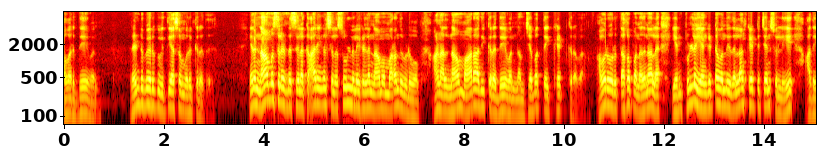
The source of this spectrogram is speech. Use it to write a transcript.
அவர் தேவன். ரெண்டு பேருக்கும் வித்தியாசம் இருக்கிறது. ஏன்னா நாம சில சில காரியங்கள் சில சூழ்நிலைகளில் நாம் மறந்து விடுவோம். ஆனால் நாம் ஆராதிக்கிற தேவன் நம் ஜெபத்தை கேட்கிறவர். அவர் ஒரு தகப்பன். அதனால என் பிள்ளை என்கிட்ட வந்து இதெல்லாம் கேட்டுச்சேன்னு சொல்லி அதை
